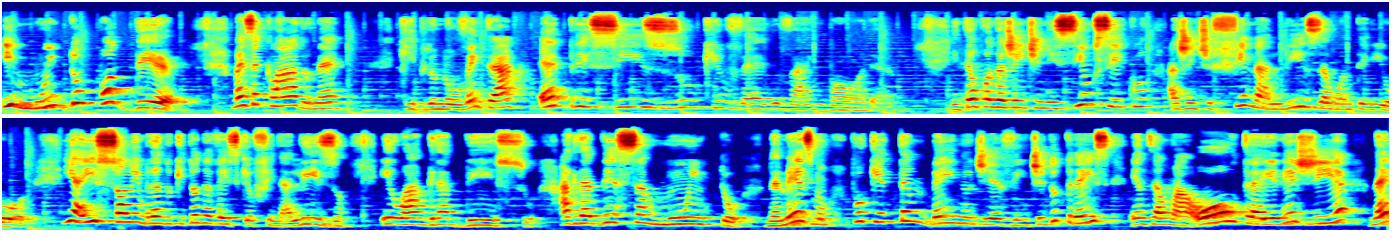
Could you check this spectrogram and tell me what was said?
e muito poder. Mas é claro, né? Que para o novo entrar é preciso que o velho vá embora. Então, quando a gente inicia um ciclo, a gente finaliza o anterior. E aí, só lembrando que toda vez que eu finalizo, eu agradeço. Agradeça muito, não é mesmo? Porque também no dia 20 do 3 entra uma outra energia, né?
